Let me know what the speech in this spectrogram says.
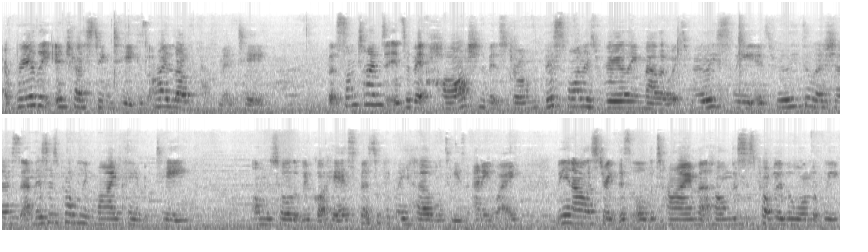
a really interesting tea because I love peppermint tea. But sometimes it's a bit harsh and a bit strong. This one is really mellow, it's really sweet, it's really delicious, and this is probably my favourite tea on the tour that we've got here, specifically herbal teas anyway. Me and Alice drink this all the time at home. This is probably the one that we,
